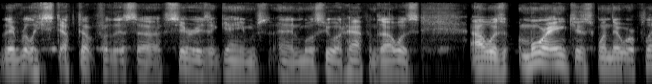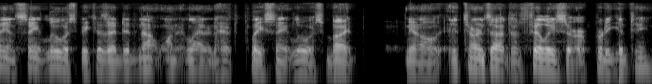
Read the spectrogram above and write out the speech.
they've really stepped up for this uh, series of games, and we'll see what happens. I was, I was more anxious when they were playing St. Louis because I did not want Atlanta to have to play St. Louis, but you know, it turns out that the Phillies are a pretty good team.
